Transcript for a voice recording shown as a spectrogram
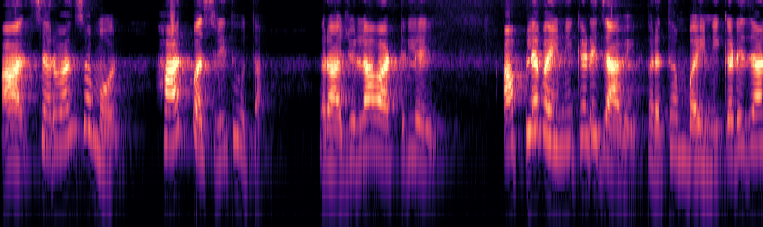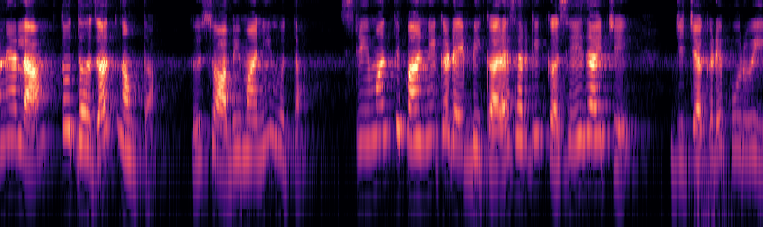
आज सर्वांसमोर हात पसरीत होता. राजूला वाटले आपल्या बहिणीकडे जावे. प्रथम बहिणीकडे जाण्याला तो धजत नव्हता. तो स्वाभिमानी होता. श्रीमंती बहिणीकडे भिकाऱ्यासारखे कसेही जायचे? जिच्याकडे पूर्वी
